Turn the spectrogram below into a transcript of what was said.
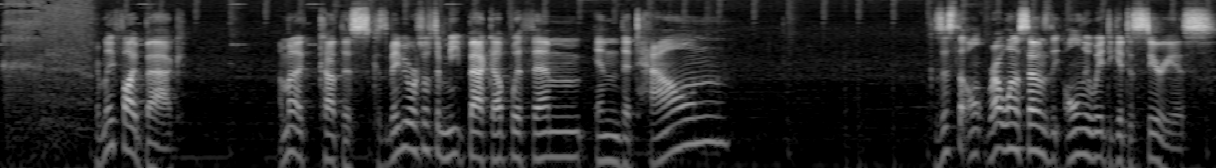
Here, let me fly back. I'm gonna cut this, because maybe we're supposed to meet back up with them in the town? Because this the Route 107 is the only way to get to Sirius.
